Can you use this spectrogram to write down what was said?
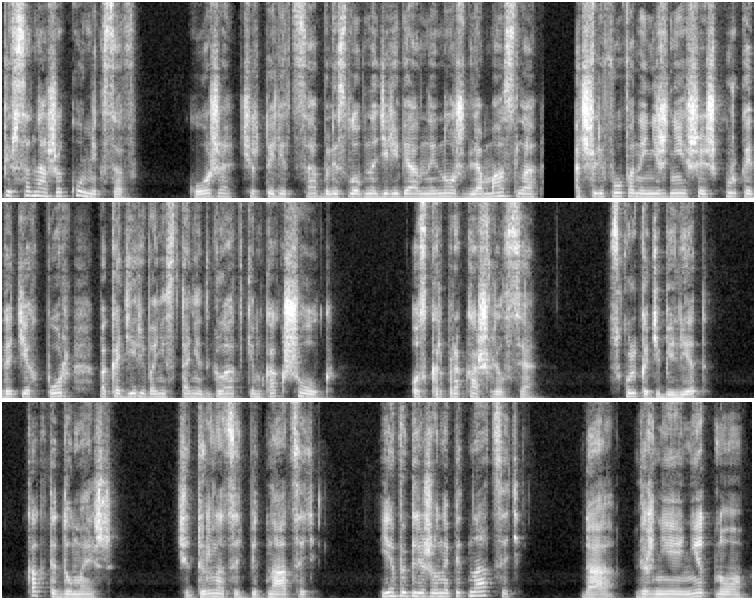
персонажа комиксов. Кожа, черты лица были словно деревянный нож для масла, отшлифованный нежнейшей шкуркой до тех пор, пока дерево не станет гладким, как шелк. Оскар прокашлялся. «Сколько тебе лет?» «Как ты думаешь?» «Четырнадцать-пятнадцать». «Я выгляжу на пятнадцать?» «Да, вернее, нет, но...»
